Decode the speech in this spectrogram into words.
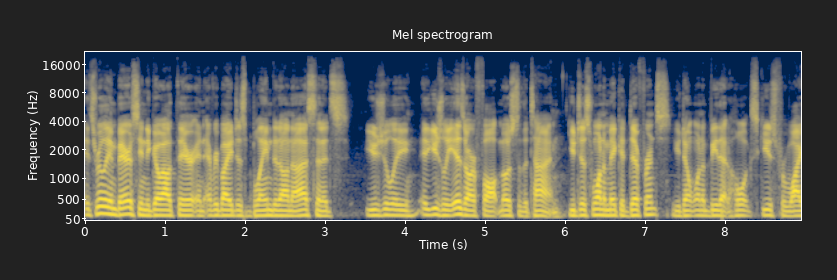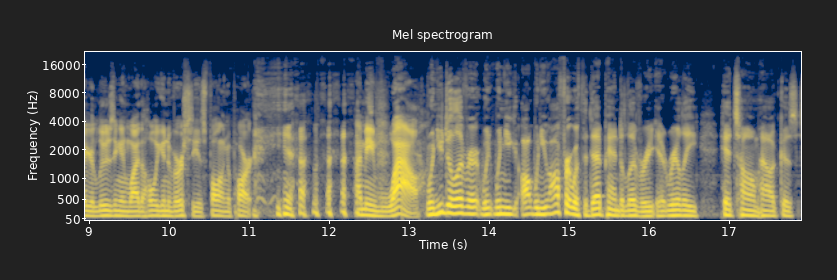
It's really embarrassing to go out there and everybody just blamed it on us, and it's usually it usually is our fault most of the time. You just want to make a difference. You don't want to be that whole excuse for why you're losing and why the whole university is falling apart. Yeah. I mean, wow. when you deliver it, when, when you when you offer it with the deadpan delivery, it really hits home how because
